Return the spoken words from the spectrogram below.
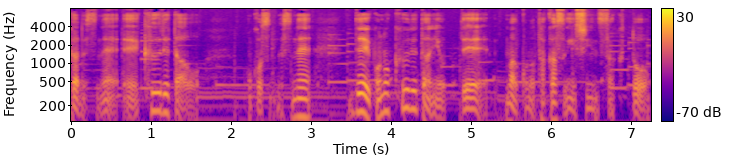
がですね、えークーデターを起こすんですね。でこのクーデターによって、まあ、この高杉晋作と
